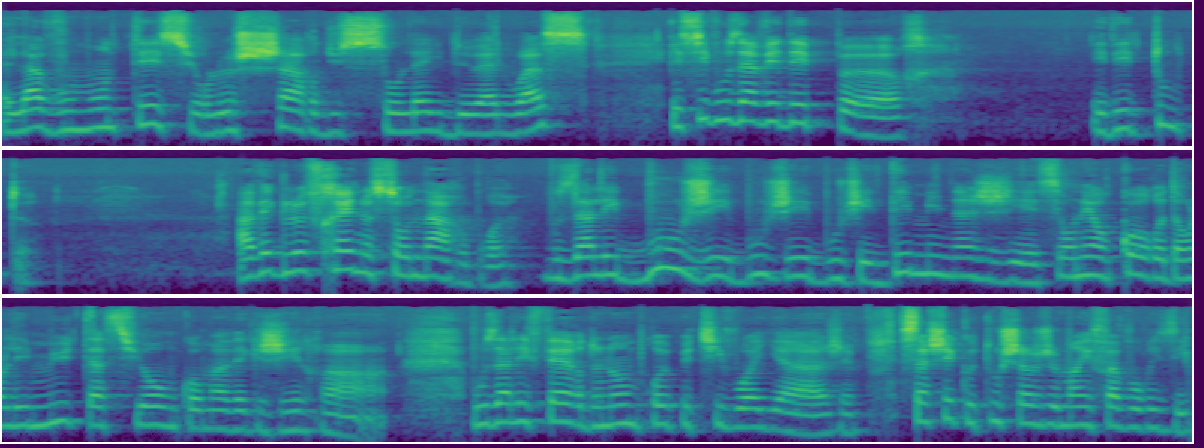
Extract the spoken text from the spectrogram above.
Là, vous montez sur le char du soleil de Elwas. Et si vous avez des peurs et des doutes, avec le frêne son arbre, vous allez bouger, bouger, bouger, déménager. Si on est encore dans les mutations comme avec Gérard, vous allez faire de nombreux petits voyages. Sachez que tout changement est favorisé.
